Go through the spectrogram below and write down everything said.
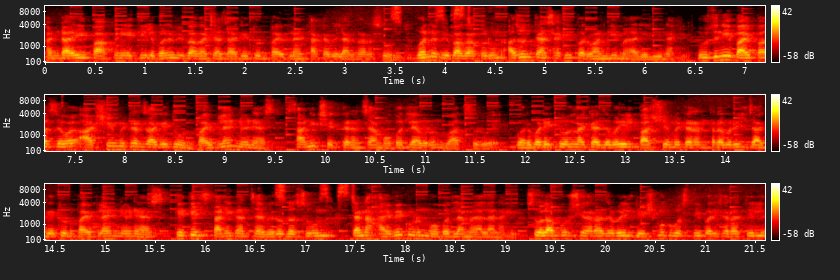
खंडाळी पाकणी येथील वन विभागाच्या जागेतून पाईपलाईन टाकावी लागणार असून वन विभागाकडून अजून त्यासाठी परवानगी मिळालेली नाही. उजनी बायपास जवळ आठशे मीटर जागेतून पाईपलाईन नेण्यास स्थानिक शेतकऱ्यांचा मोबदल्यावरून वाद सुरू आहे. वरबडे टोल नाक्याजवळील पाचशे मीटर अंतरावरील जागेतून पाईपलाईन नेण्यास तेथील स्थानिकांचा विरोध असून त्यांना हायवेकडून मोबदला मिळाला नाही. सोलापूर शहराजवळील देशमुख वस्ती परिसरातील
